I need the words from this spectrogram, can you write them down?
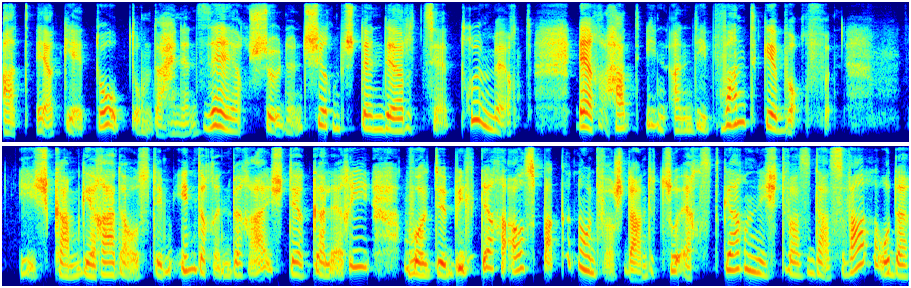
hat er getobt und einen sehr schönen Schirmständer zertrümmert. Er hat ihn an die Wand geworfen. Ich kam gerade aus dem inneren Bereich der Galerie, wollte Bilder auspacken und verstand zuerst gar nicht, was das war oder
